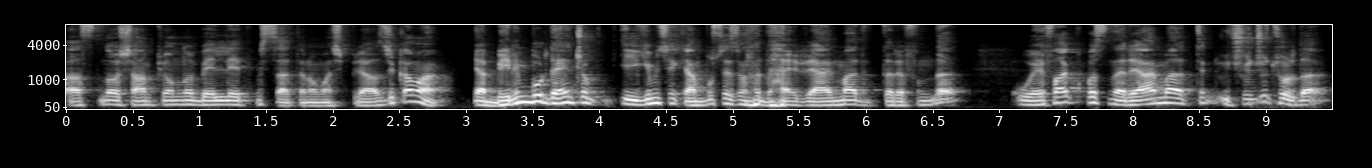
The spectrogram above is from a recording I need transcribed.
Aslında o şampiyonluğu belli etmiş zaten o maç birazcık ama ya benim burada en çok ilgimi çeken bu sezona dair Real Madrid tarafında UEFA Kupası'nda Real Madrid'in 3. turda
